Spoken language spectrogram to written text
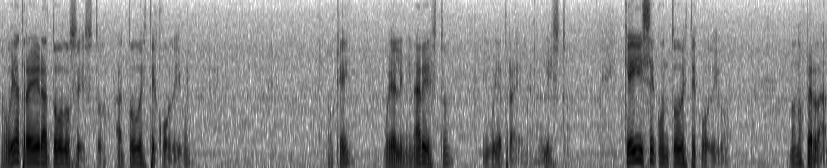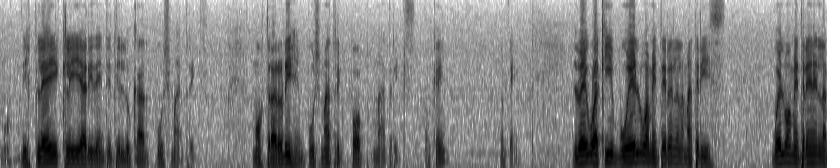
Me voy a traer a todos esto, a todo este código. Ok. Voy a eliminar esto y voy a traerlo. Listo. ¿Qué hice con todo este código? No nos perdamos. Display, clear, identity, lookup, push matrix. Mostrar origen, push matrix, pop matrix. ¿Ok? Ok. Luego aquí vuelvo a meter en la matriz. Vuelvo a meter en la,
